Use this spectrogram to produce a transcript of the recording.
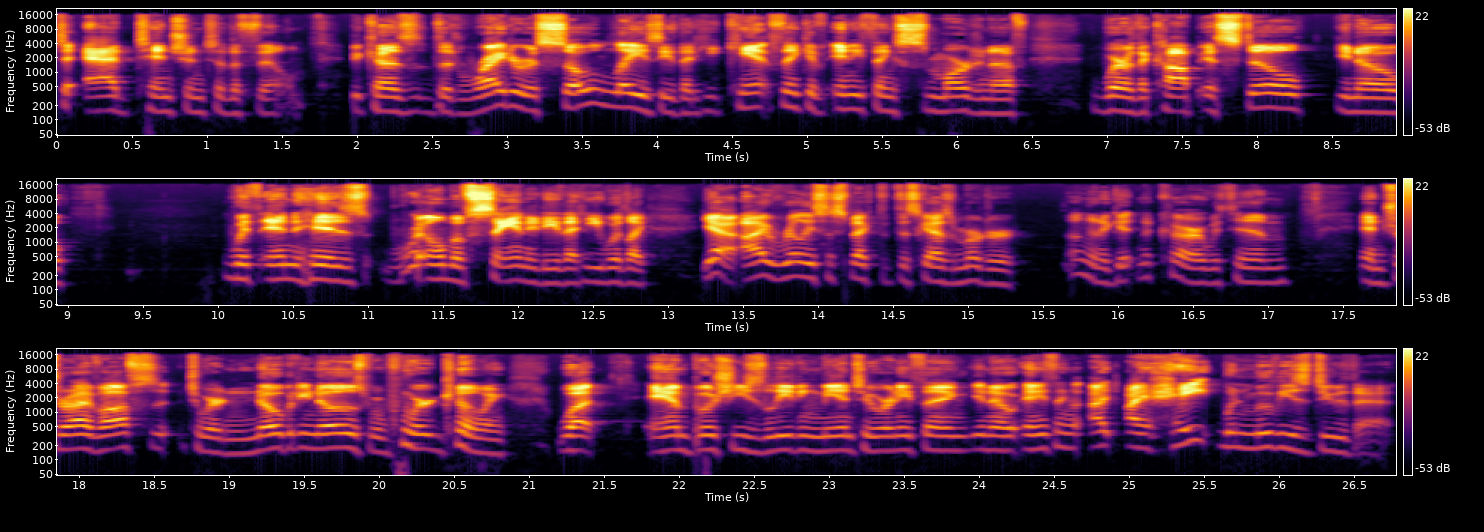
to add tension to the film because the writer is so lazy that he can't think of anything smart enough where the cop is still, you know, within his realm of sanity that he would like, yeah, I really suspect that this guy's a murderer. I'm going to get in a car with him and drive off to where nobody knows where we're going, what ambush he's leading me into or anything, you know, anything. I, I hate when movies do that.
